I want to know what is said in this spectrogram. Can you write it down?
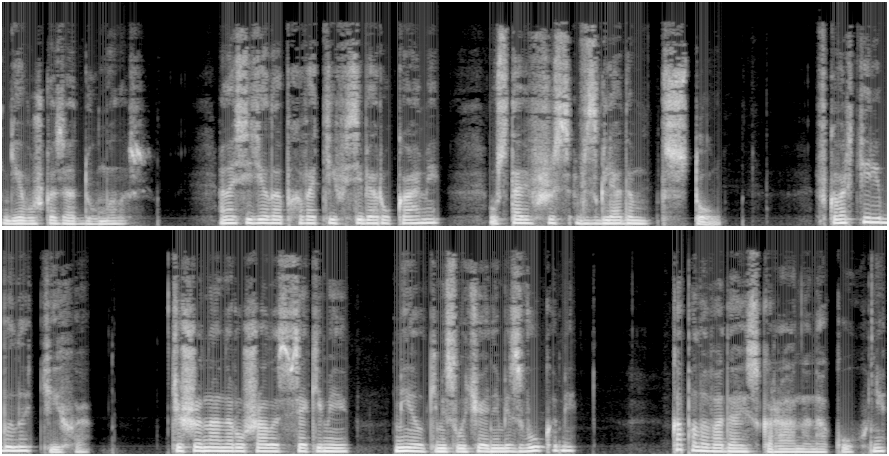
Девушка задумалась. Она сидела, обхватив себя руками, уставившись взглядом в стол. В квартире было тихо. Тишина нарушалась всякими мелкими случайными звуками. Капала вода из крана на кухне.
